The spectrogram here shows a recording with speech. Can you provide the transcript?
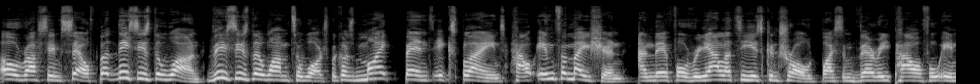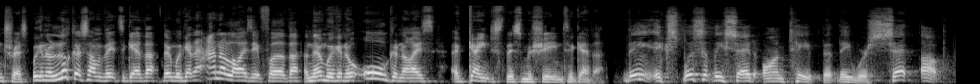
old Russ himself. But this is the one. This is the one to watch because Mike Benz explains how information and therefore reality is controlled by some very powerful interests. We're going to look at some of it together, then we're going to analyze it further, and then we're going to organize against this machine together. They explicitly said on tape that they were set up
